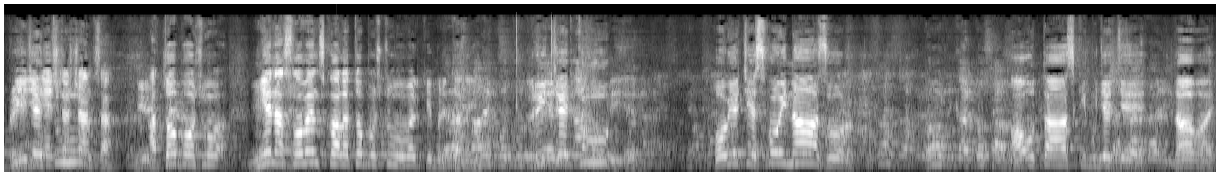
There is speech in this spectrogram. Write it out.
Príďte Jedinečná tu. šanca. A to bož vo, nie na Slovensku, ale to bož tu vo Veľkej Británii. Príďte tu, poviete svoj názor a otázky budete dávať.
